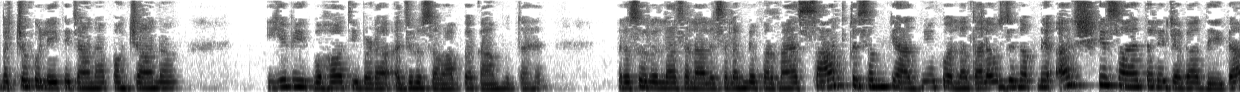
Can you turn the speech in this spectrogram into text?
بچوں کو لے کے جانا، پہنچانا، یہ بھی ایک بہت ہی بڑا اجر و ثواب کا کام ہوتا ہے۔ رسول اللہ صلی اللہ علیہ وسلم نے فرمایا، سات قسم کے آدمیوں کو اللہ تعالیٰ اس دن اپنے عرش کے سائے تلے جگہ دے گا،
